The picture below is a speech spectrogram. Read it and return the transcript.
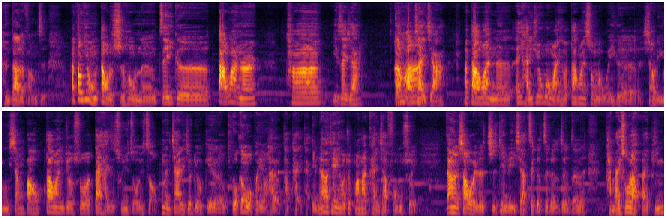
很大的房子。那当天我们到的时候呢，这个大万呢，他也在家，刚好在家。那大万呢？哎，寒暄问完以后，大万送了我一个小礼物箱包。大万就说带孩子出去走一走，他们家里就留给了我跟我朋友还有他太太。聊聊天以后，就帮他看一下风水，当然稍微的指点了一下这个这个这个这个。坦白说啦，百平，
